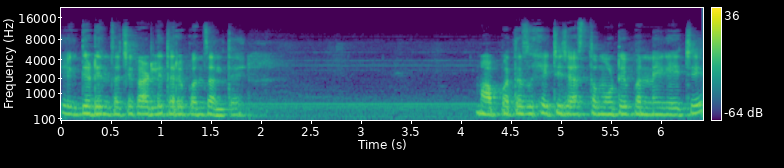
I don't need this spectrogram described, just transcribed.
एक दीड इंचाची काढली तरी पण चालते मापातच घ्यायची जास्त मोठी पण नाही घ्यायची.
